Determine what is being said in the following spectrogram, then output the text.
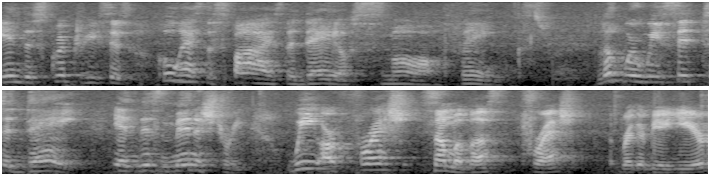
In the scripture, he says, Who has despised the day of small things? Look where we sit today in this ministry. We are fresh, some of us fresh, whether it be a year,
